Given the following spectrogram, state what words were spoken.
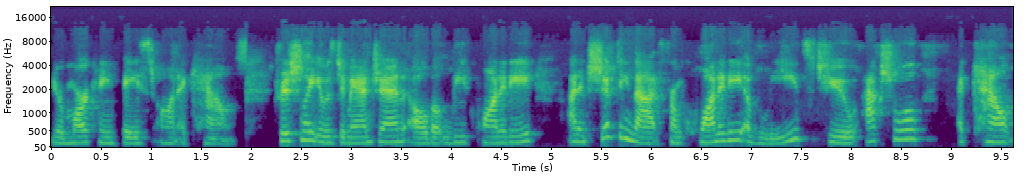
your marketing based on accounts. Traditionally, it was demand gen, all about lead quantity, and it's shifting that from quantity of leads to actual account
